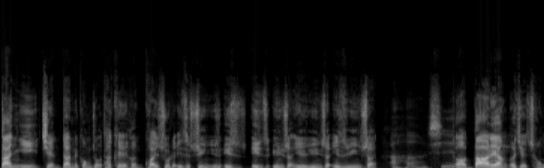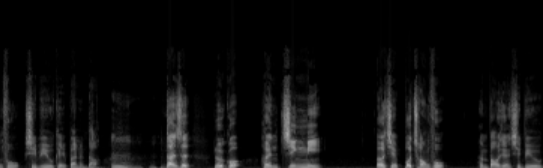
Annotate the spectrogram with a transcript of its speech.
单一简单的工作，它可以很快速的一直运一直一直运算，一直运算，一直运算。啊哈，是哦，大量而且重复，CPU 可以办得到。嗯，但是如果很精密而且不重复，很抱歉，CPU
